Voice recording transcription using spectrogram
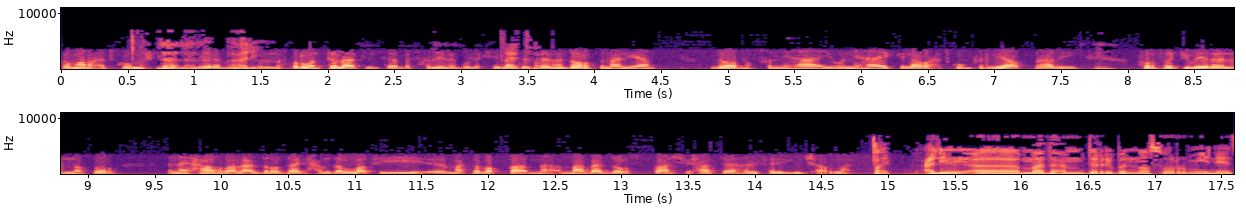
فما راح تكون مشكلة لا، لا، لا، كبيرة علي. بالنسبة للنصر وأنت لا تنسى بس خليني أقول لك شيء لا تنسى. أن دور الثمانية دور نصف النهائي والنهائي كلها راح تكون في الرياض فهذه. فرصة كبيرة للنصر إنه يحافظ على عبد الرزاق حمد الله في ما تبقى ما, بعد دور 16 في حال تاهل الفريق إن شاء الله. طيب علي آه ماذا عن مدرب النصر مينيز؟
